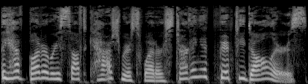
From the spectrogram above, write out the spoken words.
They have buttery soft cashmere sweaters starting at $50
